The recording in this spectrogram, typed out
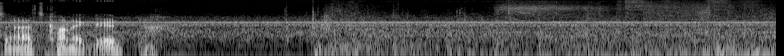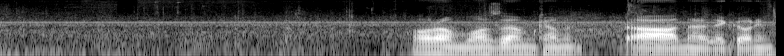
so that's kind of good. Hold on, was I'm coming. Oh no, they got him.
